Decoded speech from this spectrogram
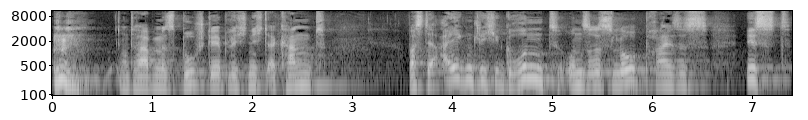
und haben es buchstäblich nicht erkannt, was der eigentliche Grund unseres Lobpreises ist,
